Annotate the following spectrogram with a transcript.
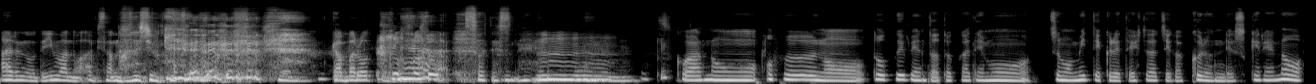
あるので、今のアビさんの話を聞いて、うん頑張ろうって。そうですね。うん結構あの、オフのトークイベントとかでも、いつも見てくれてる人たちが来るんですけれど、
